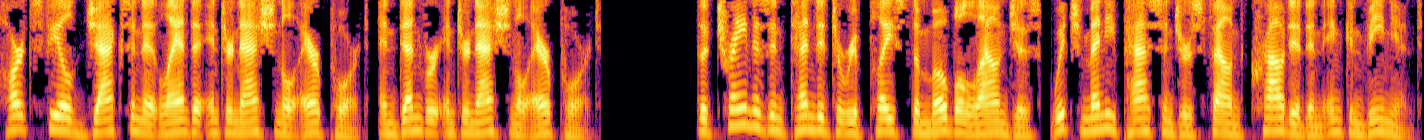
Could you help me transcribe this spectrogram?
Hartsfield-Jackson Atlanta International Airport, and Denver International Airport. The train is intended to replace the mobile lounges, which many passengers found crowded and inconvenient.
